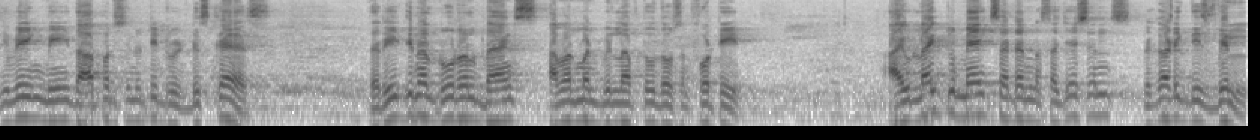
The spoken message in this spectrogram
giving me the opportunity to discuss the Regional Rural Banks Amendment Bill of 2014. I would like to make certain suggestions regarding this bill.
